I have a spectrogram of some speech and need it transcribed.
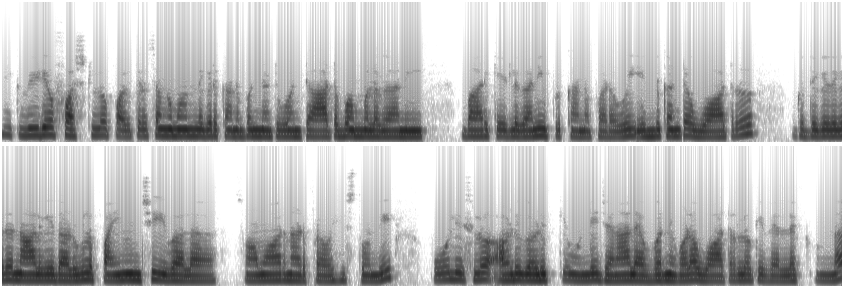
మీకు వీడియో ఫస్ట్లో పవిత్ర సంగమం దగ్గర కనపడినటువంటి ఆట బొమ్మలు కానీ బారికేడ్లు కానీ ఇప్పుడు కనపడవు. ఎందుకంటే వాటర్ ఒక దగ్గర దగ్గర నాలుగైదు అడుగుల పైనుంచి ఇవాళ సోమవారం నాడు ప్రవహిస్తుంది. పోలీసులు అడుగడుక్కి ఉండి జనాలు ఎవరిని కూడా వాటర్లోకి వెళ్ళకుండా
